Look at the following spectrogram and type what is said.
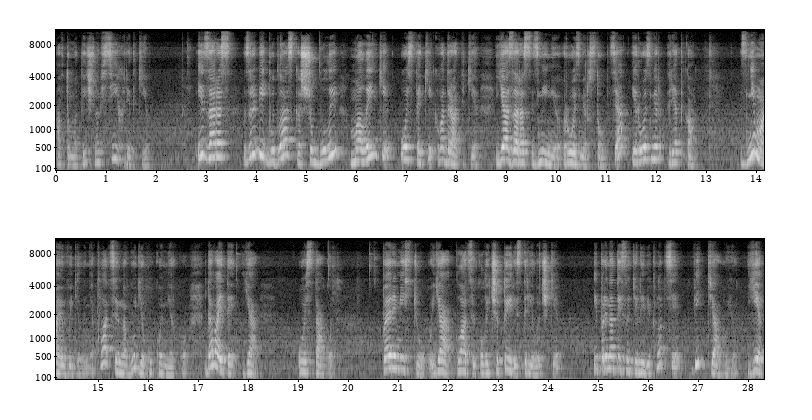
автоматично всіх рядків. І зараз зробіть, будь ласка, щоб були маленькі ось такі квадратики. Я зараз змінюю розмір стовпця і розмір рядка. Знімаю виділення, клацаю на будь-яку комірку. Давайте я ось так от перемістю. Я клацаю, коли 4 стрілочки, і при натиснутій лівій кнопці відтягую. Є.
